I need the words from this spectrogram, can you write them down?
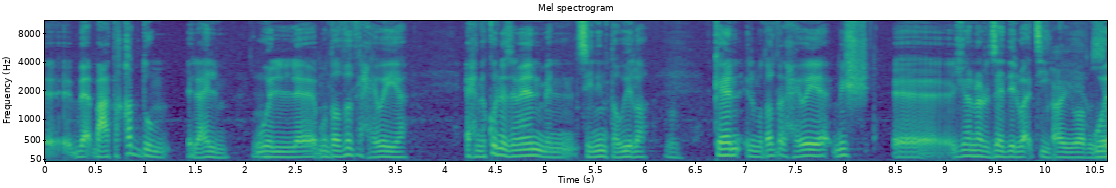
آه، مع تقدم العلم والمضادات الحيوية إحنا كنا زمان من سنين طويلة مم. كان المضادات الحيوية مش جنرال زي دلوقتي أيوه بالظبط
